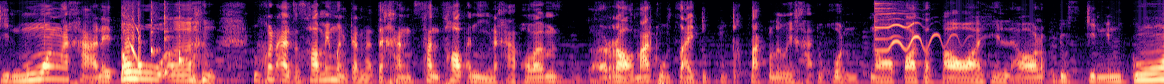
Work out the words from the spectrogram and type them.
กินม่วงนะคะ ในตู้เออทุกคนอาจจะชอบไม่เหมือนกันนะ แต่คันฉันชอบอันนี้นะคะ เพราะว่ามันหล่อมากถูกใจตุกตุกตักตักเลยค่ะ ทุกคนนอปอตตอเห็นแล้วเราไปดูสกินกันกัว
